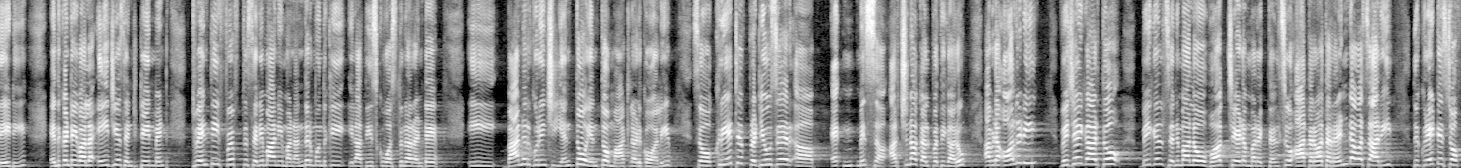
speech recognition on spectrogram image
లేడీ ఎందుకంటే ఇవాళ ఏజిఎస్ ఎంటర్టైన్మెంట్ ట్వంటీ ఫిఫ్త్ సినిమాని మనందరి ముందుకి ఇలా తీసుకువస్తున్నారంటే ఈ బ్యానర్ గురించి ఎంతో ఎంతో మాట్లాడుకోవాలి. So creative producer miss Archana Kalpathi garu ఆవిడ ఆల్రెడీ విజయ్ గారితో బిగిల్ సినిమాలో వర్క్ చేయడం మనకు తెలుసు. ఆ తర్వాత రెండవసారి the greatest of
